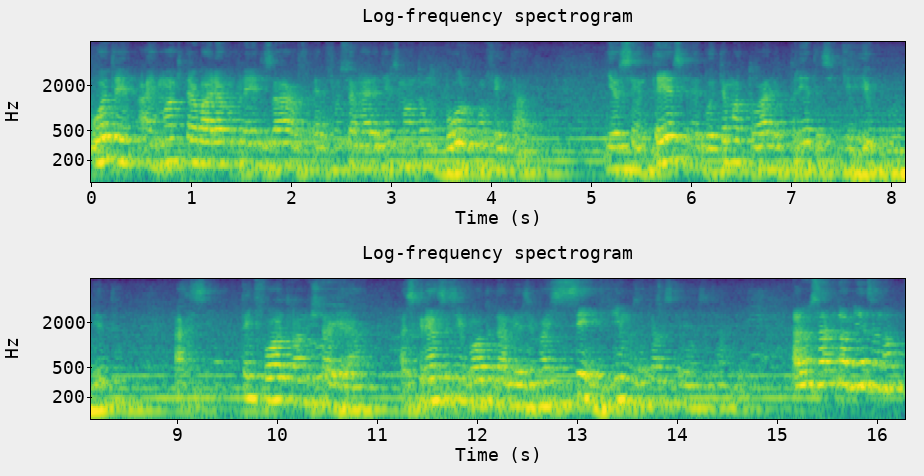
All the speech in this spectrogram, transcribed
Outra, a irmã que trabalhava para eles lá, era funcionária deles, mandou um bolo confeitado. E eu sentei assim, né, botei uma toalha preta, assim, de rico, bonita. Assim, tem foto lá no Instagram. As crianças em volta da mesa. E nós servimos aquelas crianças na mesa. Elas não saíram da mesa, não.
